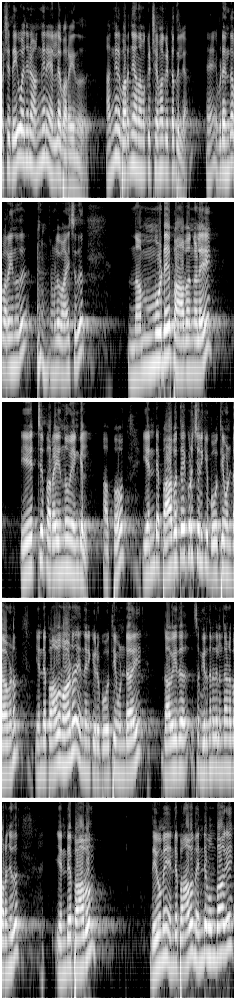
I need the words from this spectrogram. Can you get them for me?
പക്ഷേ ദൈവവചനം അങ്ങനെയല്ല പറയുന്നത്. അങ്ങനെ പറഞ്ഞാൽ നമുക്ക് ക്ഷമ കിട്ടത്തില്ല. ഇവിടെ എന്താ പറയുന്നത്? നമ്മൾ വായിച്ചത് നമ്മുടെ പാപങ്ങളെ ഏറ്റു പറയുന്നുവെങ്കിൽ അപ്പോൾ എന്റെ പാപത്തെക്കുറിച്ച് എനിക്ക് ബോധ്യമുണ്ടാവണം. എന്റെ പാപമാണ് എന്നെനിക്കൊരു ബോധ്യമുണ്ടായി. ദാവീദ് സങ്കീർത്തനത്തിൽ എന്താണ് പറഞ്ഞത്? എന്റെ പാപം ദൈവമേ എന്റെ പാപം എന്റെ മുമ്പാകെ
